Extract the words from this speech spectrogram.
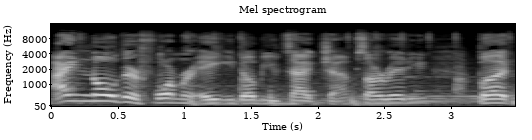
I know they're former AEW tag champs already, but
